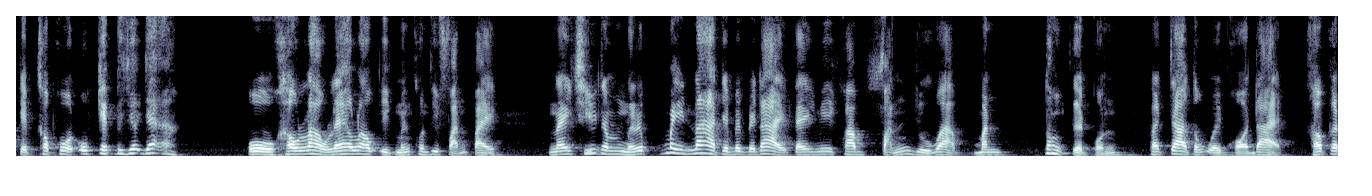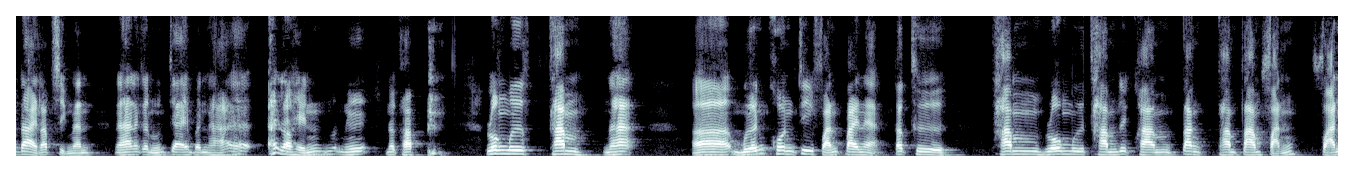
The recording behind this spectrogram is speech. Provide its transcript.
เก็บข้าวโพดโอ้เก็บได้เยอะแยะ โอ้เขาเล่าแล้วเล่าอีกเหมือนคนที่ฝันไป ในชีวิตมันเหมือนไม่น่าจะเป็นไปได้ แต่มีความฝันอยู่ว่ามันต้องเกิดผลพระเจ้าต้องอวยพรได้ เขาก็ได้รับสิ่งนั้นนะฮะนั่นก็หนุนใจปัญหาให้เราเห็นนี้นะครับ ลงมือทำนะฮะ เหมือนคนที่ฝันไปเนี่ยก็คือทำลงมือทำด้วยความตั้งทำตามฝัน ฝัน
